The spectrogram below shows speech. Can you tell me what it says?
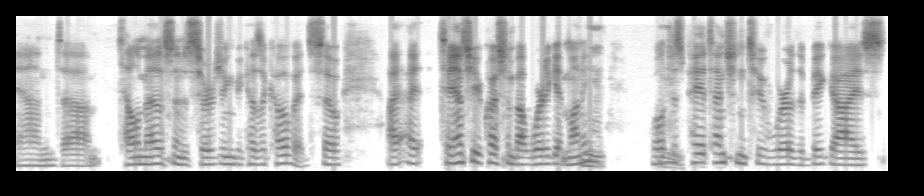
and um, telemedicine is surging because of COVID. So, I, I, to answer your question about where to get money, mm-hmm. well, mm-hmm. just pay attention to where the big guys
